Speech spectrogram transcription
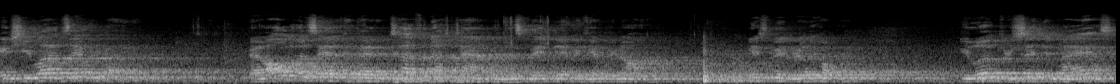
and she loves everybody. And all of us have, had a tough enough time with this pandemic, have we not? It's been really hard. You look, you're sitting in mask,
